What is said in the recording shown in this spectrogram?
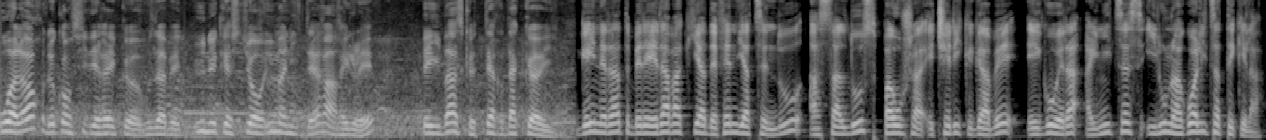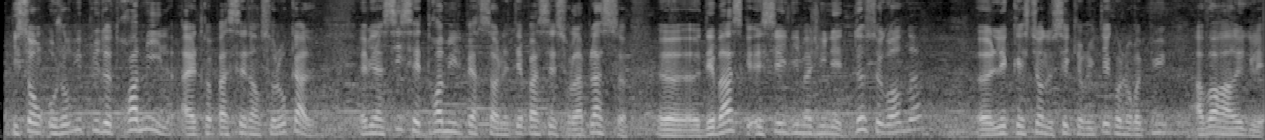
ou alors de considérer que vous avez une question humanitaire à régler, Pays Basque, terre d'accueil. Geinerat bere erabakia defendiatzen du, azalduz pausa etxerik gabe egoera hainitzez ilunagoa litzatekela. Ils sont aujourd'hui plus de 3000 à être passés dans ce local. Eh bien, si ces 3000 personnes étaient passées sur la place euh, des Basques, essayez d'imaginer deux secondes euh, les questions de sécurité qu'on aurait pu avoir à régler.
